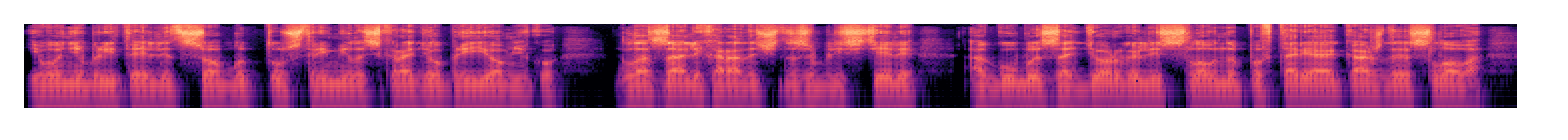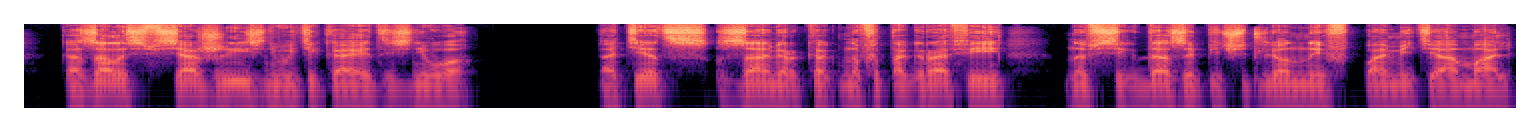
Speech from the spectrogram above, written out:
Его небритое лицо будто устремилось к радиоприемнику, глаза лихорадочно заблестели, а губы задергались, словно повторяя каждое слово. Казалось, вся жизнь вытекает из него. Отец замер, как на фотографии, навсегда запечатленный в памяти Амаль,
